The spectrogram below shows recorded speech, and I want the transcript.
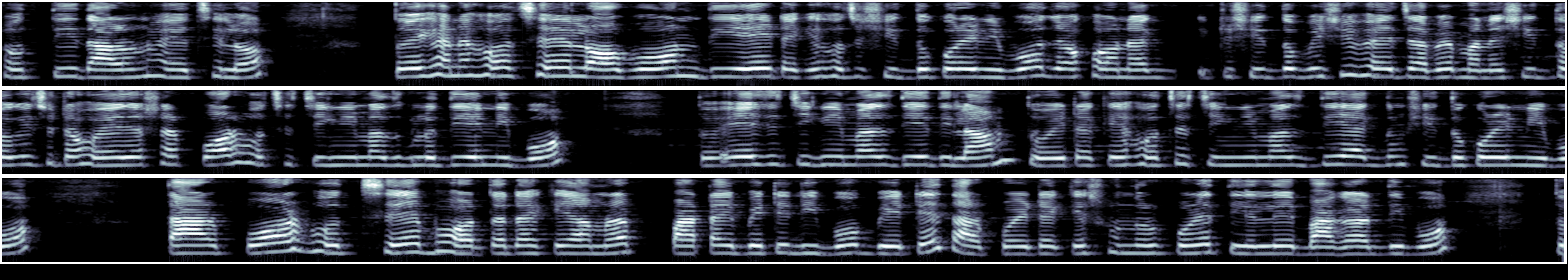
সত্যি দারুণ হয়েছিল। তো এখানে হচ্ছে লবণ দিয়ে এটাকে হচ্ছে সিদ্ধ করে নিব। যখন এক, একটু সিদ্ধ বেশি হয়ে যাবে মানে সিদ্ধ কিছুটা হয়ে আসার পর হচ্ছে চিংড়ি মাছগুলো দিয়ে নিব। তো এই যে চিংড়ি মাছ দিয়ে দিলাম, তো এটাকে হচ্ছে চিংড়ি মাছ দিয়ে একদম সিদ্ধ করে নিব। তারপর হচ্ছে ভর্তাটাকে আমরা পাটায় বেটে নিব। বেটে তারপর এটাকে সুন্দর করে তেলে বাগার দিব। তো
